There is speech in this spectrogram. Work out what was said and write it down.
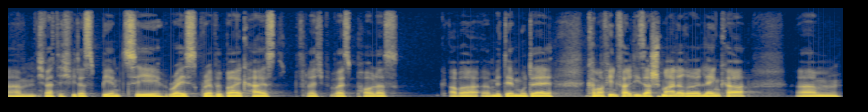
Ähm, ich weiß nicht, wie das BMC Race Gravel Bike heißt. Vielleicht weiß Paul das. Aber äh, mit dem Modell kam auf jeden Fall dieser schmalere Lenker ähm,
